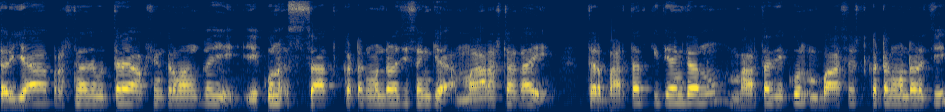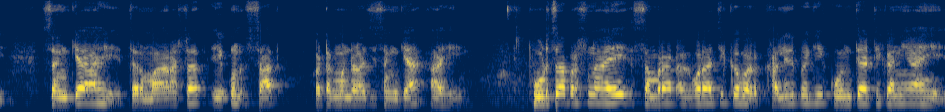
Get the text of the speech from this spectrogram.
तर या प्रश्नाचे उत्तर आहे ऑप्शन क्रमांक ए एकूण सात कटक मंडळाची संख्या महाराष्ट्रात आहे. तर भारतात किती आहे मित्रांनो? भारतात एकूण बासष्ट कटक मंडळाची संख्या आहे. तर महाराष्ट्रात एकूण सात कटक मंडळाची संख्या आहे. पुढचा प्रश्न आहे सम्राट अकबराची कबर खालीलपैकी कोणत्या ठिकाणी आहे?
